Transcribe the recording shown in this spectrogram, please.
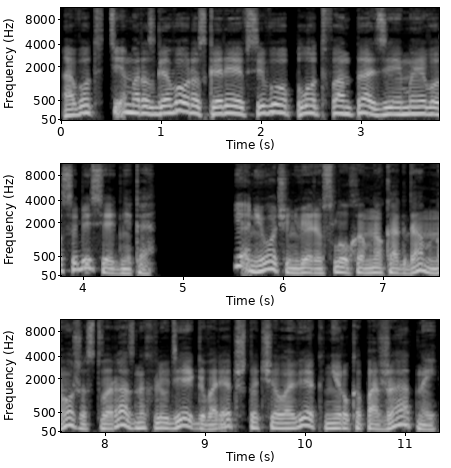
А вот тема разговора, скорее всего, плод фантазии моего собеседника. Я не очень верю слухам, но когда множество разных людей говорят, что человек не рукопожатный,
